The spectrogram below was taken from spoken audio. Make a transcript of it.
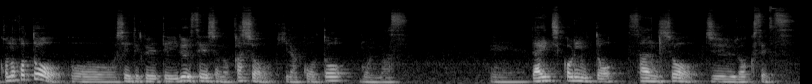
このことを教えてくれている聖書の箇所を開こうと思います。第一コリント3章16節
